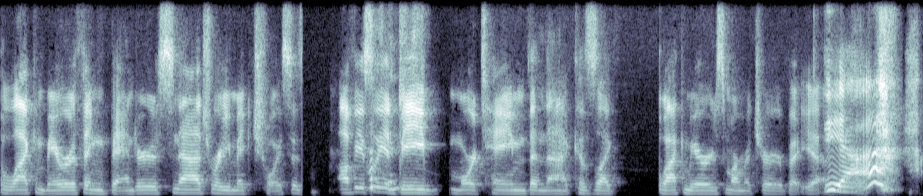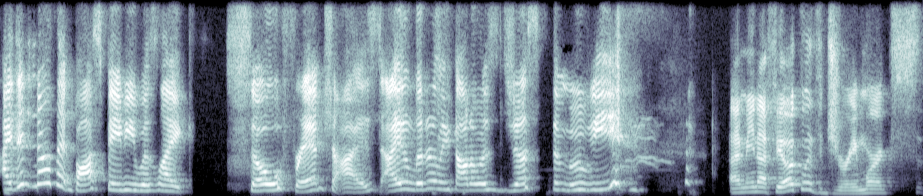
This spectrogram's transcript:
Black Mirror thing Bandersnatch where you make choices. Obviously, That's it'd be more tame than that because like Black Mirror is more mature, but yeah. Yeah. I didn't know that Boss Baby was like so franchised. I literally thought it was just the movie. I mean, I feel like with DreamWorks,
